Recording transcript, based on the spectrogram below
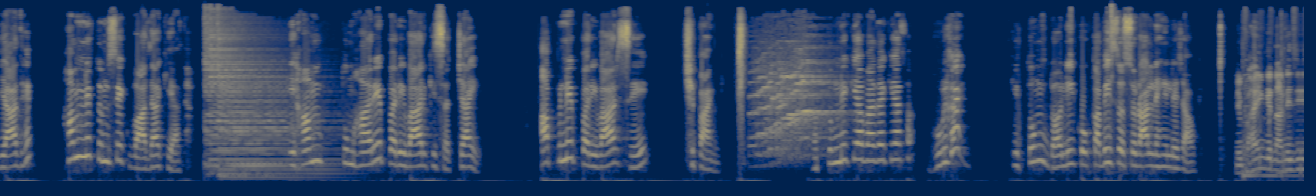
याद है हमने तुमसे एक वादा किया था कि हम तुम्हारे परिवार की सच्चाई अपने परिवार से छिपाएँगे। और तुमने क्या वादा किया था? भूल गए? कि तुम डॉली को कभी ससुराल नहीं ले जाओगे। निभाएँगे नानी जी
